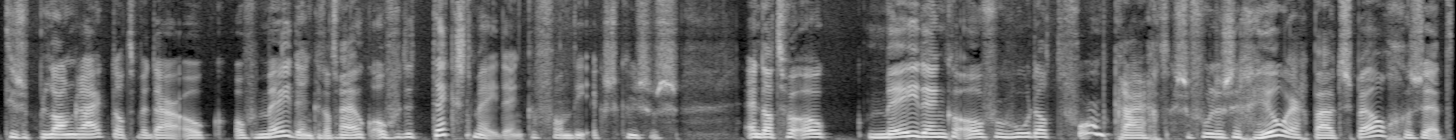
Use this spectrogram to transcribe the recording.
het is belangrijk dat we daar ook over meedenken. Dat wij ook over de tekst meedenken van die excuses. En dat we ook meedenken over hoe dat vorm krijgt. Ze voelen zich heel erg buitenspel gezet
